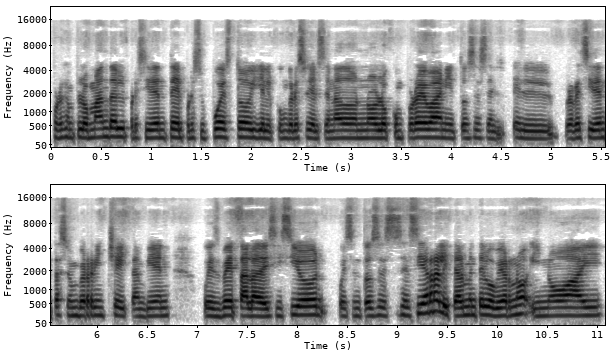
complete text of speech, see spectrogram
por ejemplo, manda el presidente el presupuesto y el Congreso y el Senado no lo comprueban y entonces el, presidente hace un berrinche y también pues veta la decisión, pues entonces se cierra literalmente el gobierno y no hay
